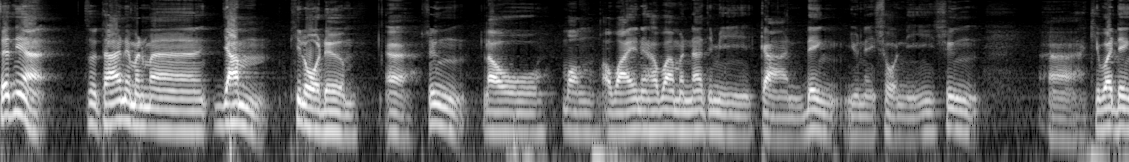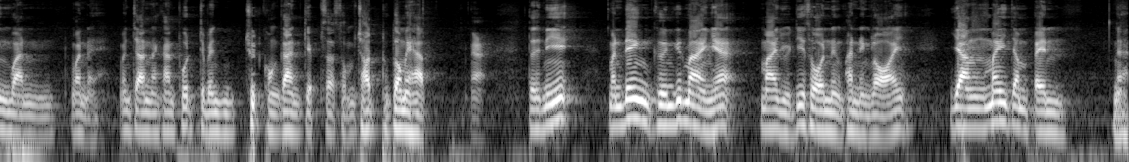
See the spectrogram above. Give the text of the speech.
เซตเนี่ยสุดท้ายเนี่ยมันมาย่ำที่โลเดิมอ่าซึ่งเรามองเอาไว้นะครับว่ามันน่าจะมีการเด้งอยู่ในโซนนี้ ซึ่งอ่าคิดว่าเด้งวันวันไหนวันจันทร์อังคารพุธจะเป็นชุดของการเก็บสะสมช็อตถูกต้องไหมครับอ่าแต่ทีนี้มันเด้งคืนขึ้นมาอย่างเงี้ยมาอยู่ที่โซน 1,100 ยังไม่จำเป็น นะ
